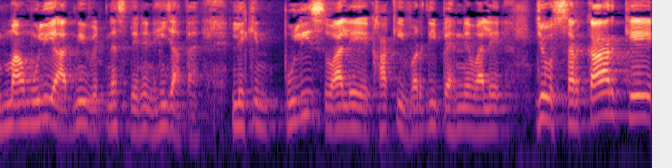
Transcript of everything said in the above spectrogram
मामूली आदमी विटनेस देने नहीं जाता है। लेकिन पुलिस वाले खाकी वर्दी पहनने वाले, जो सरकार के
